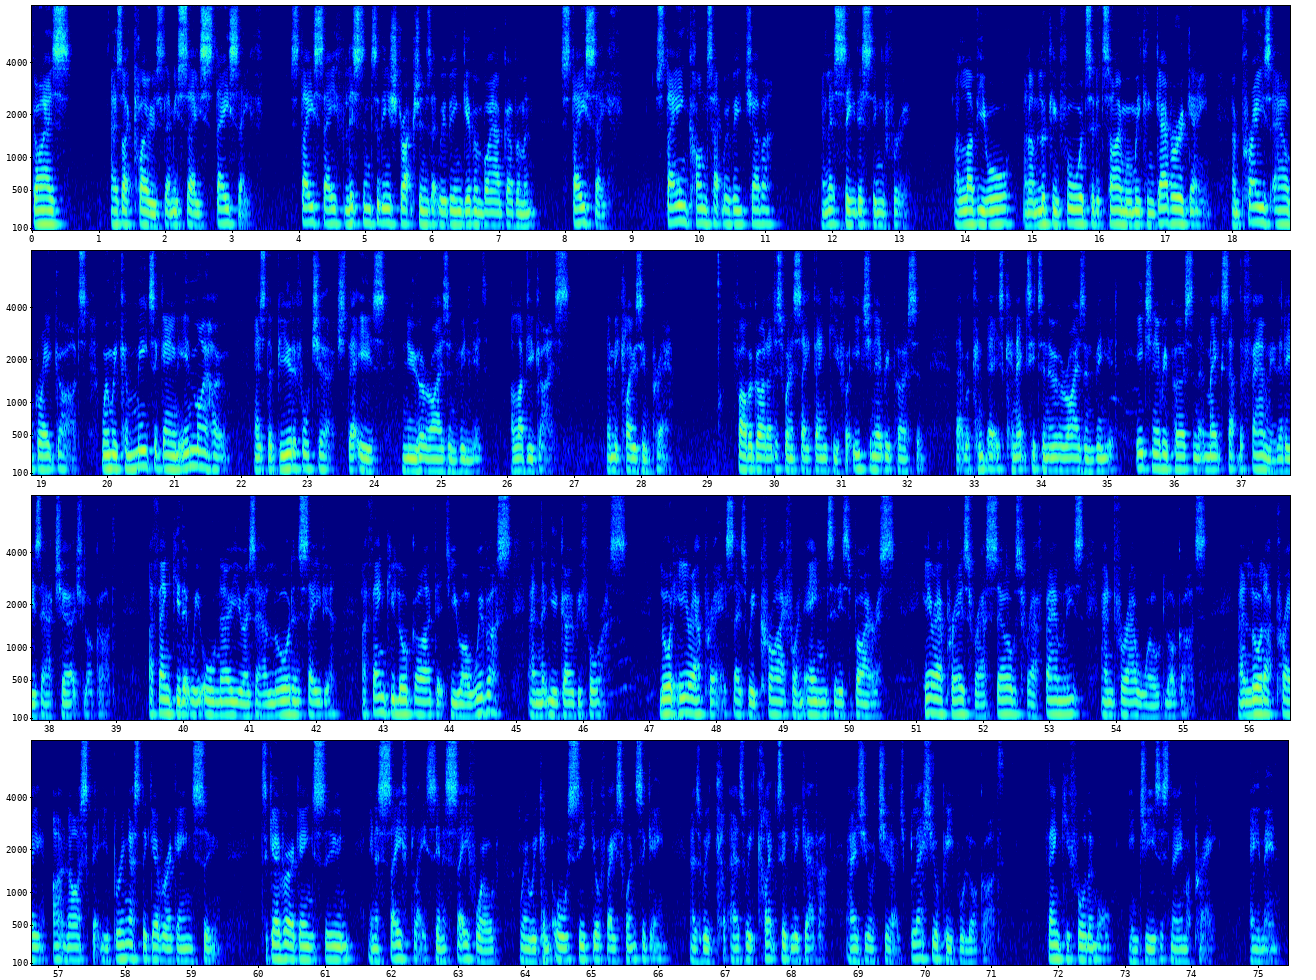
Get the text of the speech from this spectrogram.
Guys, as I close, let me say stay safe. Stay safe. Listen to the instructions that we're being given by our government. Stay safe. Stay in contact with each other and let's see this thing through. I love you all and I'm looking forward to the time when we can gather again and praise our great gods, when we can meet again in my home as the beautiful church that is New Horizon Vineyard. I love you guys. Let me close in prayer. Father God, I just want to say thank you for each and every person that, is connected to New Horizon Vineyard, each and every person that makes up the family that is our church, Lord God. I thank you that we all know you as our Lord and Saviour. I thank you, Lord God, that you are with us and that you go before us. Lord, hear our prayers as we cry for an end to this virus. Hear our prayers for ourselves, for our families, and for our world, Lord God. And Lord, I pray and ask that you bring us together again soon. Together again soon in a safe place, in a safe world where we can all seek your face once again as we, as we collectively gather as your church. Bless your people, Lord God. Thank you for them all. In Jesus' name I pray. Amen.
